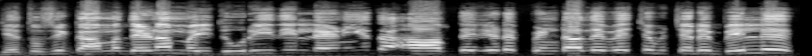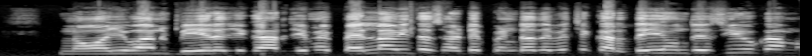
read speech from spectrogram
ਜੇ ਤੁਸੀਂ ਕੰਮ ਦੇਣਾ, ਮਜ਼ਦੂਰੀ ਦੀ ਲੈਣੀ ਹੈ, ਤਾਂ ਆਪਦੇ ਜਿਹੜੇ ਪਿੰਡਾਂ ਦੇ ਵਿੱਚ ਵਿਚਾਰੇ ਵਿਹਲੇ ਨੌਜਵਾਨ ਬੇਰੁਜ਼ਗਾਰ, ਜਿਵੇਂ ਪਹਿਲਾਂ ਵੀ ਤਾਂ ਸਾਡੇ ਪਿੰਡਾਂ ਦੇ ਵਿੱਚ ਕਰਦੇ ਹੀ ਹੁੰਦੇ ਸੀ ਉਹ ਕੰਮ।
